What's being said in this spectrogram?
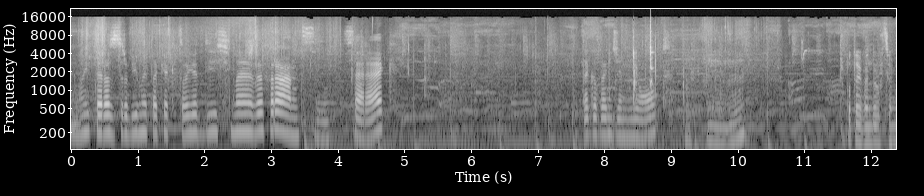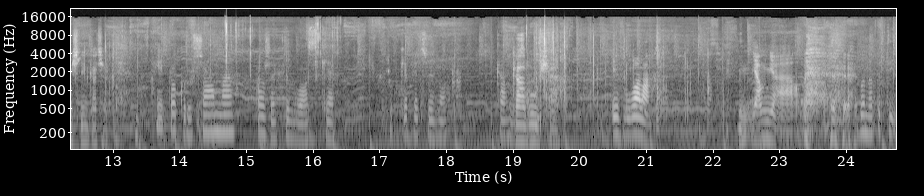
No i teraz zrobimy tak, jak to jedliśmy we Francji. Serek. Do tego będzie miód. Mhm. Po tej wędrówce Miślinka ciekła. i pokruszone orzechy włoskie, chrupkie pieczywo, kawusia. Kawusia. I voilà, Niam, niam. bon appetit.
